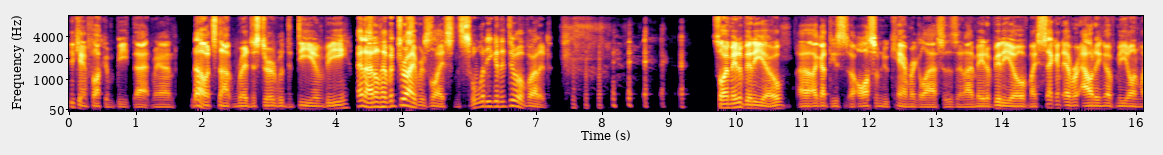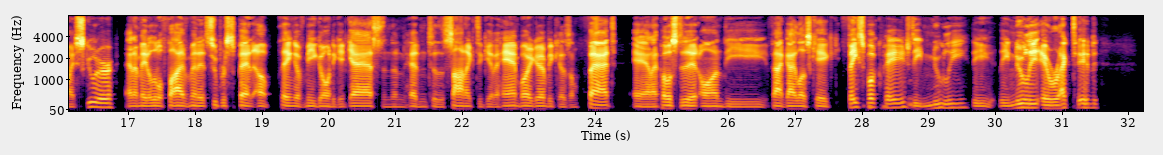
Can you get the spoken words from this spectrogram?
You can't fucking beat that, man. No, it's not registered with the DMV, and I don't have a driver's license. So what are you going to do about it? So I made a video. Uh, I got these uh, awesome new camera glasses, and I made a video of my second ever outing of me on my scooter. And I made a little five minute super sped up thing of me going to get gas and then heading to the Sonic to get a hamburger because I'm fat. And I posted it on the Fat Guy Loves Cake Facebook page, the newly the the newly erected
